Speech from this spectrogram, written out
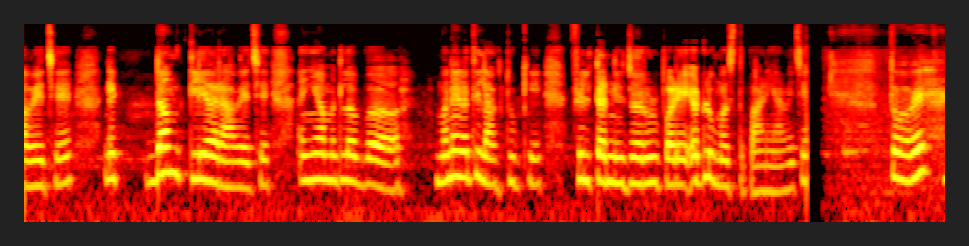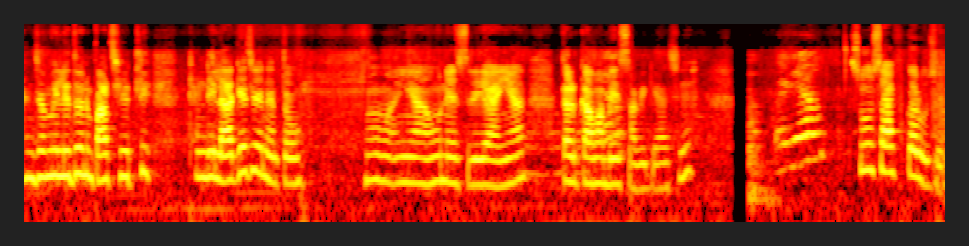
આવે છે ને એકદમ ક્લિયર આવે છે. અહીંયા મતલબ મને નથી લાગતું કે ફિલ્ટરની જરૂર પડે એટલું મસ્ત પાણી આવે છે. તો હવે જમી લીધું ને પાછી એટલી ઠંડી લાગે છે ને તો હું અહીંયા હું ને શ્રેયા અહીંયા તડકામાં બેસ આવી ગયા છે શું સાફ કરવું છે?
